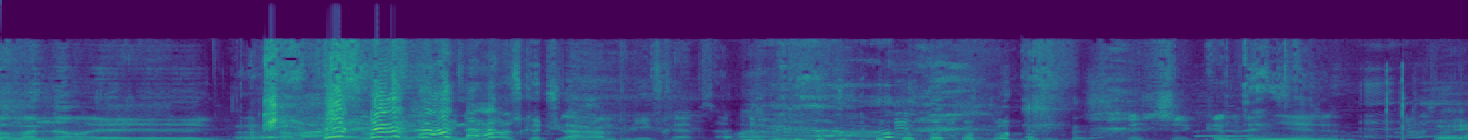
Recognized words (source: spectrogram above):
pas maintenant. Ça va, c'est dans la que tu l'as rempli, frère. Ça va. Daniel, Oui.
